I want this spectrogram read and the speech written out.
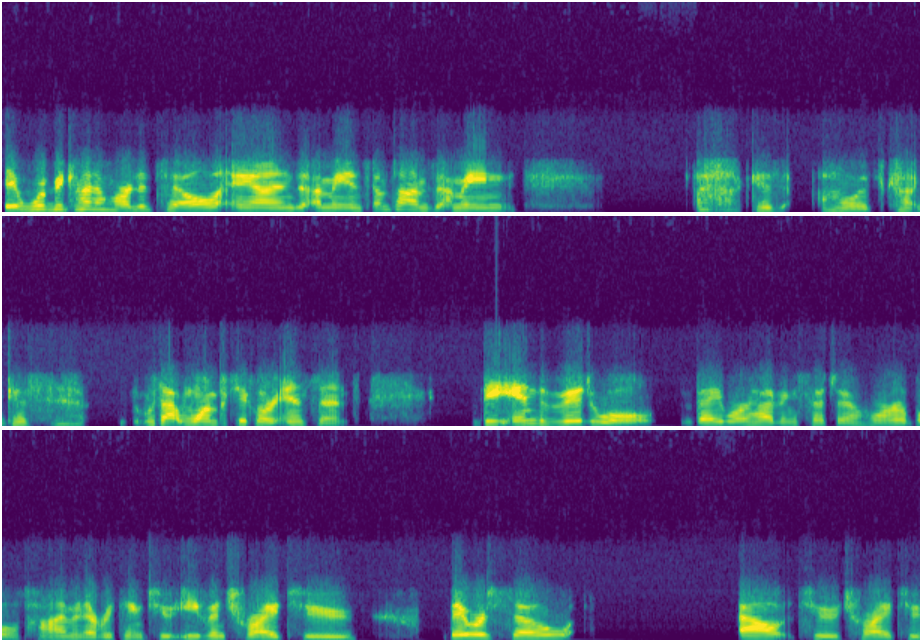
it would be kind of hard to tell and i mean sometimes i mean because oh it's kind because with that one particular instance the individual they were having such a horrible time and everything to even try to they were so out to try to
